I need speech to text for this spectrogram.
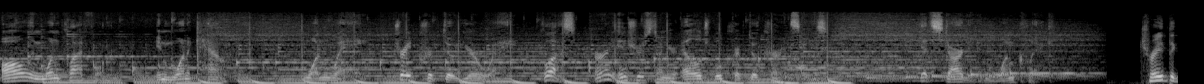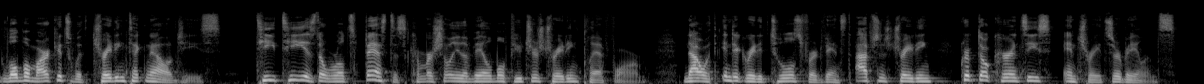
all in one platform, in one account, one way. Trade crypto your way. Plus, earn interest on your eligible cryptocurrencies. Get started in one click. Trade the global markets with Trading Technologies. TT is the world's fastest commercially available futures trading platform, now with integrated tools for advanced options trading, cryptocurrencies, and trade surveillance.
